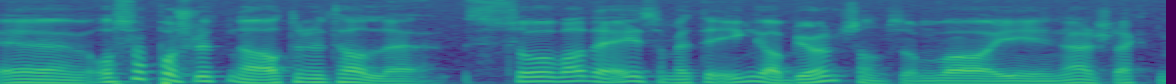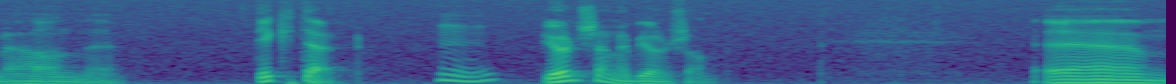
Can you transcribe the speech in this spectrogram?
Eh, også på slutten av 1800-tallet så var det ei som het Inga Bjørnson, som var i nær slekt med han eh, dikteren. Mm. Bjørnstjerne Bjørnson. Eh,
